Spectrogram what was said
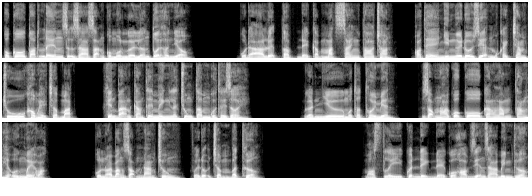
Ô cô toát lên sự già dặn của một người lớn tuổi hơn nhiều. Cô đã luyện tập để cặp mắt xanh to tròn, có thể nhìn người đối diện một cách chăm chú không hề chớp mắt, khiến bạn cảm thấy mình là trung tâm của thế giới. Gần như một thuật thôi miên, giọng nói của cô càng làm tăng hiệu ứng mê hoặc. Cô nói bằng giọng nam trung với độ trầm bất thường. Mosley quyết định để cuộc họp diễn ra bình thường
